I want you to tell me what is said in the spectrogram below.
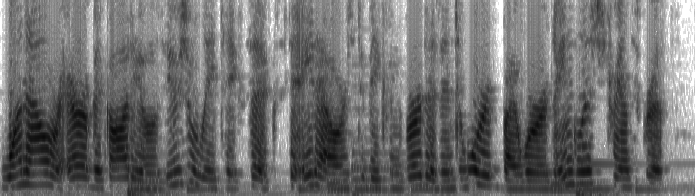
One hour Arabic audios usually take 6 to 8 hours to be converted into word by word English transcripts.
